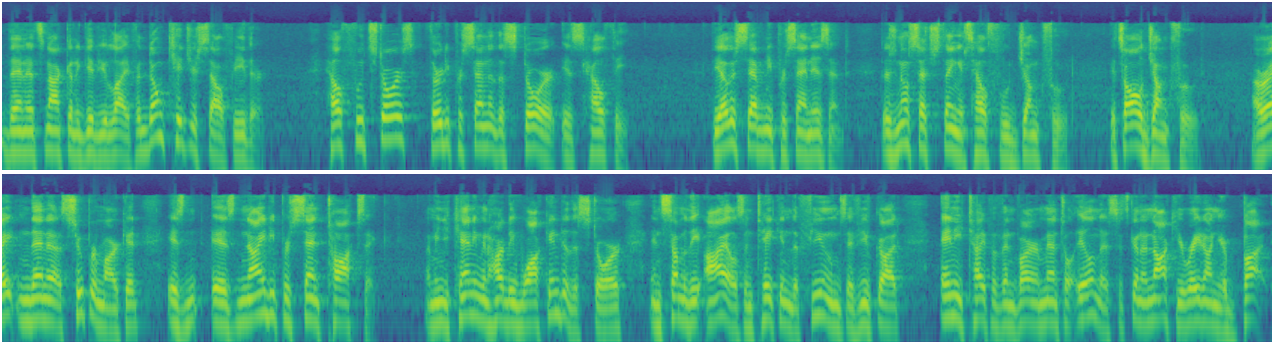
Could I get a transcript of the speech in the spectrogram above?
then it's not going to give you life. And don't kid yourself either. Health food stores, 30% of the store is healthy. The other 70% isn't. There's no such thing as health food junk food. It's all junk food all right? And then a supermarket is, is 90% toxic. I mean, you can't even hardly walk into the store in some of the aisles and take in the fumes if you've got any type of environmental illness. It's going to knock you right on your butt.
